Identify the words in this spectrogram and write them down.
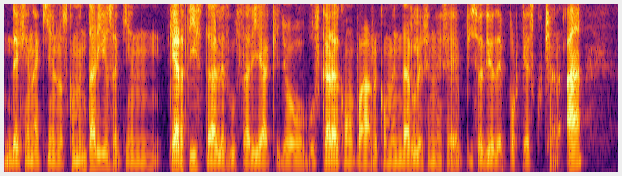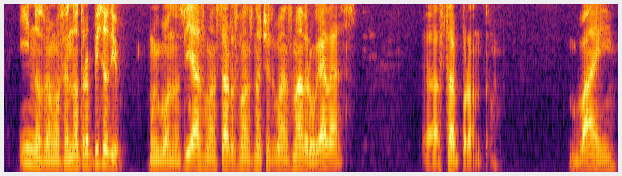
Dejen aquí en los comentarios a quién, qué artista les gustaría que yo buscara como para recomendarles en ese episodio de por qué escuchar a. Y nos vemos en otro episodio. Muy buenos días, buenas tardes, buenas noches, buenas madrugadas. Hasta pronto. Bye.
